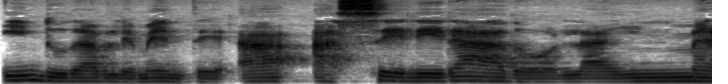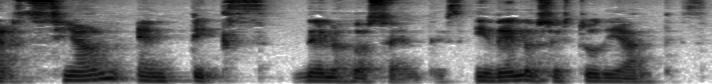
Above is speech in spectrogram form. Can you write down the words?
indudablemente ha acelerado la inmersión en TICs de los docentes y de los estudiantes.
